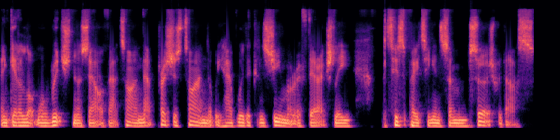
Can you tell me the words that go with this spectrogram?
and get a lot more richness out of that time, that precious time that we have with a consumer if they're actually participating in some search with us.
